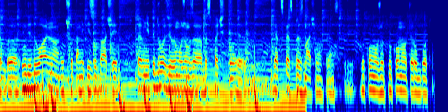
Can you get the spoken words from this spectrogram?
якби, індивідуально, якщо там якісь задачі, певні підрозділи можемо забезпечити як спецпризначення, в принципі, яку можуть виконувати роботу.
